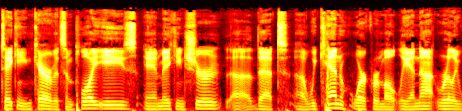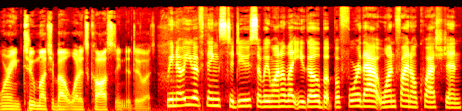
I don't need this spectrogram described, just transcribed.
taking care of its employees and making sure uh, that uh, we can work remotely and not really worrying too much about what it's costing to do it. We know you have things to do, so we want to let you go. But before that, one final question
